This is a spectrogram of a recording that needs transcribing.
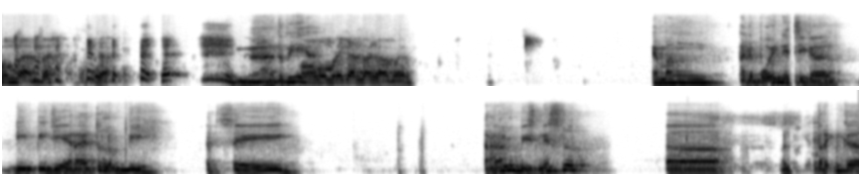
membantah, enggak? Enggak, tapi ya Mau memberikan tanggapan? emang ada poinnya sih kalau di PG era itu lebih let's say karena lu bisnis lu eh lebih catering ke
